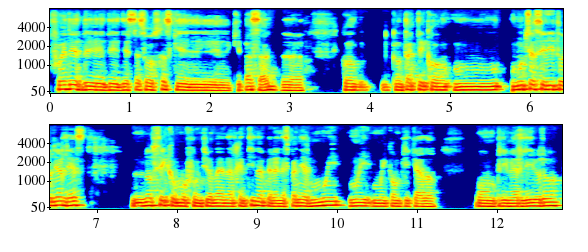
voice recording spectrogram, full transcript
fue de, de- de- de estas cosas que, que pasan. eh, con- contacté con muchas editoriales. No sé cómo funciona en Argentina, pero en España es muy, muy, muy complicado un primer libro.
